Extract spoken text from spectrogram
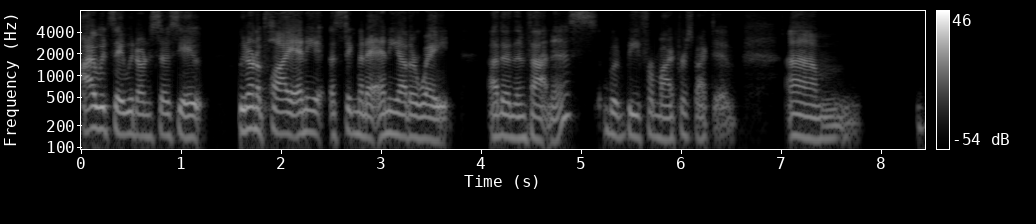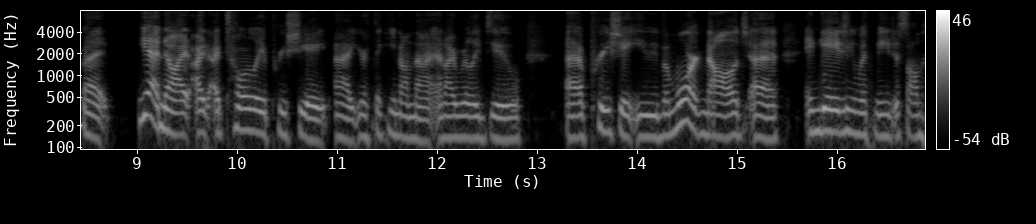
i would say we don't associate we don't apply any a stigma to any other weight other than fatness would be from my perspective. Um, but yeah, no, I, I, I totally appreciate uh, your thinking on that. And I really do uh, appreciate you even more acknowledge, uh, engaging with me just on,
